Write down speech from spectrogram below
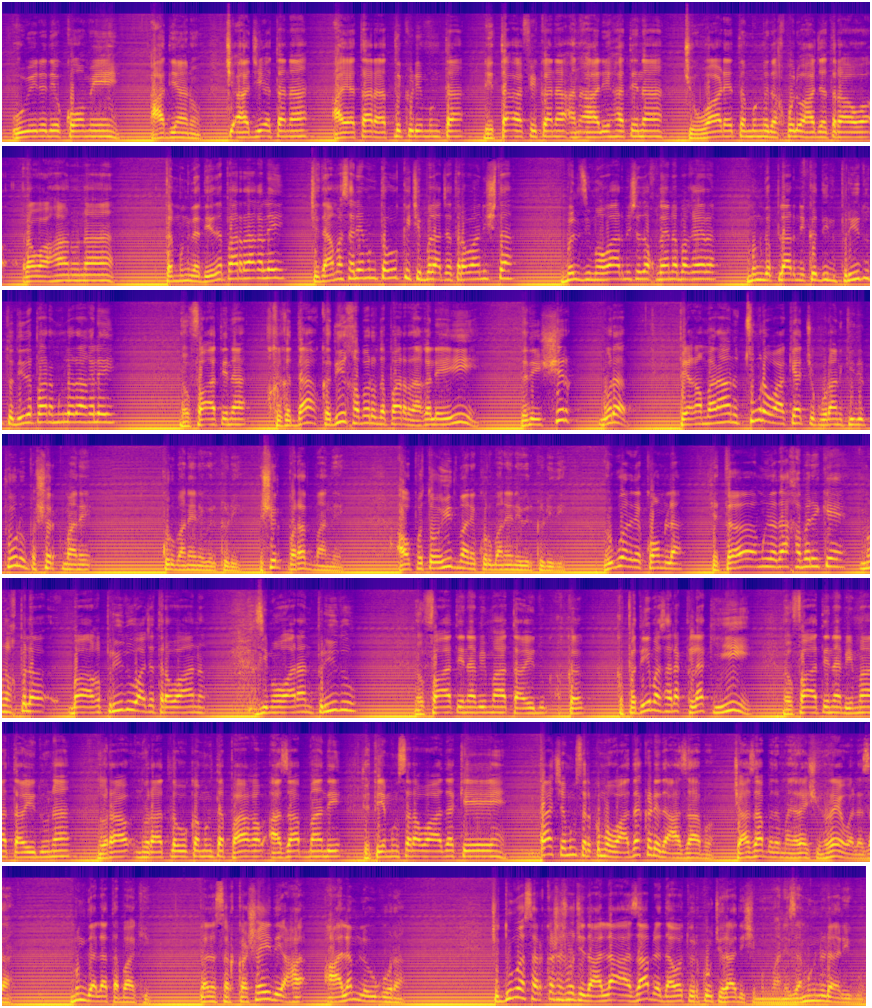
ویل د قوم عادیانو چې اجیتنا آیت را تکړی مونږ ته لتافکنا ان الہتنا چې واړه ته مونږ د خپل حاجت را روانو نه ته مونږ د دې لپاره راغلي چې دا مسلې مونږ ته وکړي چې بل حاجت روان نشته بل ذمہوار نشته د خدای نه بغیر مونږ د پلار نکد دین پریدو ته دې لپاره مونږ راغلي نو فاتنا خدا کدی خبرو د لپاره راغلي د دې شرک ګره پیغمبرانو څومره واقعیت چې قران کې دي ټولو په شرک باندې قرباني نه ورکړي شرک پرد باندې او په توحید باندې قرباني نه ورکړي دي وګوره د قوم لا چې ته موږ دا خبرې کې موږ خپل باغ پریدو اجت روانه ذمہواران پریدو نو فاتنا بما تعید په دې مسله کلک یي نو فاتنا بما تعیدنا نو راتلو کوم ته پاغه عذاب باندې چې ته موږ سره وعده کې تا چې موږ سره کوم وعده کړې د عذاب چې عذاب بدر باندې راشي رې ولا ځه موږ د الله تبا کی دا سرکشي دی عالم له وګوره چې دومره سرکشه شو چې د الله عذاب له دعوت ورکو چې را دي شي موږ باندې زموږ نه ډاریږو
